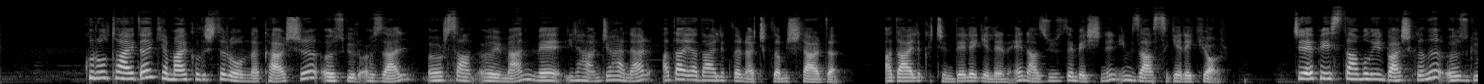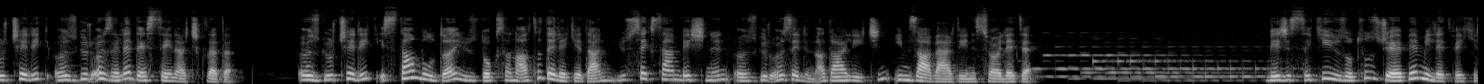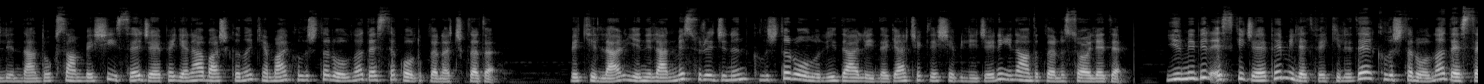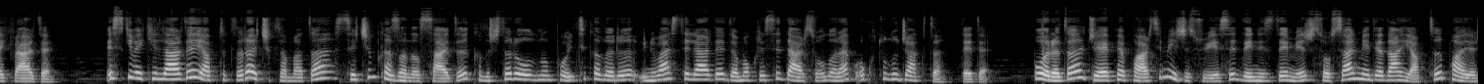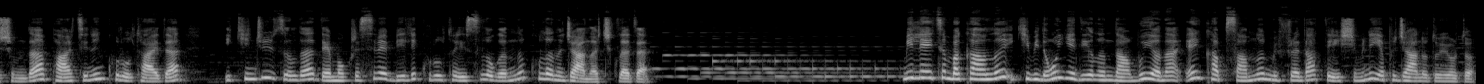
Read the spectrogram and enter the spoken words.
Kurultayda Kemal Kılıçdaroğlu'na karşı Özgür Özel, Örsan Öymen ve İlhan Cihaner aday adaylıklarını açıklamışlardı. Adaylık için delegelerin en az %5'inin imzası gerekiyor. CHP İstanbul İl Başkanı Özgür Çelik, Özgür Özel'e desteğini açıkladı. Özgür Çelik, İstanbul'da 196 delegeden 185'inin Özgür Özel'in adaylığı için imza verdiğini söyledi. Meclisteki 130 CHP milletvekilliğinden 95'i ise CHP Genel Başkanı Kemal Kılıçdaroğlu'na destek olduklarını açıkladı. Vekiller yenilenme sürecinin Kılıçdaroğlu liderliğinde gerçekleşebileceğine inandıklarını söyledi. 21 eski CHP milletvekili de Kılıçdaroğlu'na destek verdi. Eski vekillerde yaptıkları açıklamada seçim kazanılsaydı Kılıçdaroğlu'nun politikaları üniversitelerde demokrasi dersi olarak okutulacaktı, dedi. Bu arada CHP Parti Meclis üyesi Deniz Demir sosyal medyadan yaptığı paylaşımda partinin kurultayda ikinci yüzyılda demokrasi ve birlik kurultayı sloganını kullanacağını açıkladı. Milli Eğitim Bakanlığı 2017 yılından bu yana en kapsamlı müfredat değişimini yapacağını duyurdu.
